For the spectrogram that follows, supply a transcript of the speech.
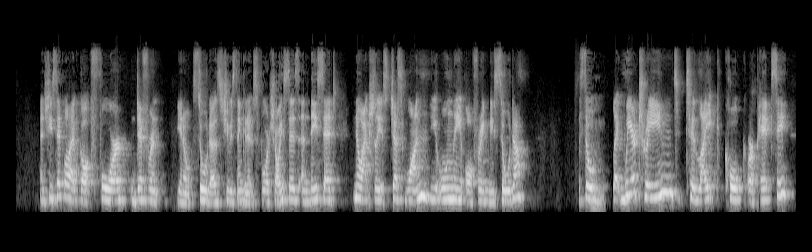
and she said well i've got four different you know, sodas. She was thinking it was four choices. And they said, no, actually, it's just one. You're only offering me soda. So, mm. like, we're trained to like Coke or Pepsi.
